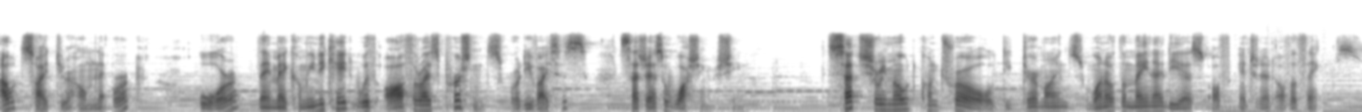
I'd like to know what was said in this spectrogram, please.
outside your home network, or they may communicate with authorized persons or devices, such as a washing machine. Such remote control determines one of the main ideas of Internet of the Things.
